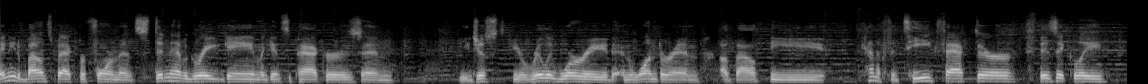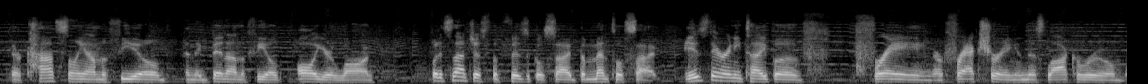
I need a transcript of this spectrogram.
they need a bounce back performance. Didn't have a great game against the Packers, and you just you're really worried and wondering about the kind of fatigue factor physically. They're constantly on the field, and they've been on the field all year long. But it's not just the physical side, the mental side. Is there any type of fraying or fracturing in this locker room?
